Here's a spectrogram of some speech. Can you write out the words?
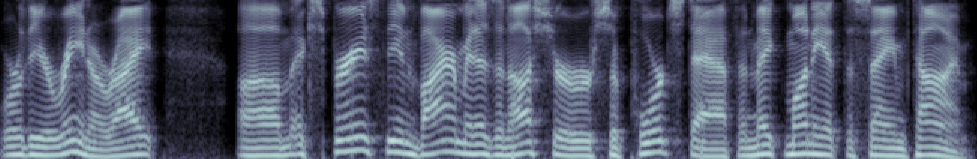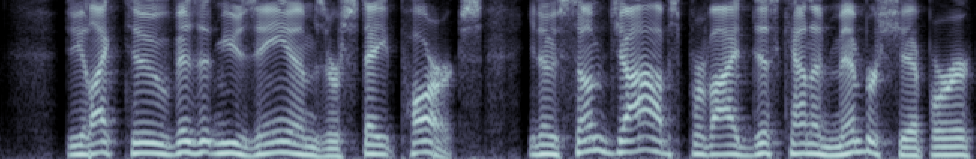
or the arena, right? Um, experience the environment as an usher or support staff and make money at the same time. Do you like to visit museums or state parks? You know, some jobs provide discounted membership or,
